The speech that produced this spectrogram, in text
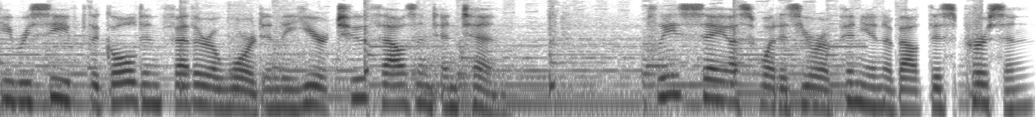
He received the Golden Feather Award in the year 2010. Please say us what is your opinion about this person?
